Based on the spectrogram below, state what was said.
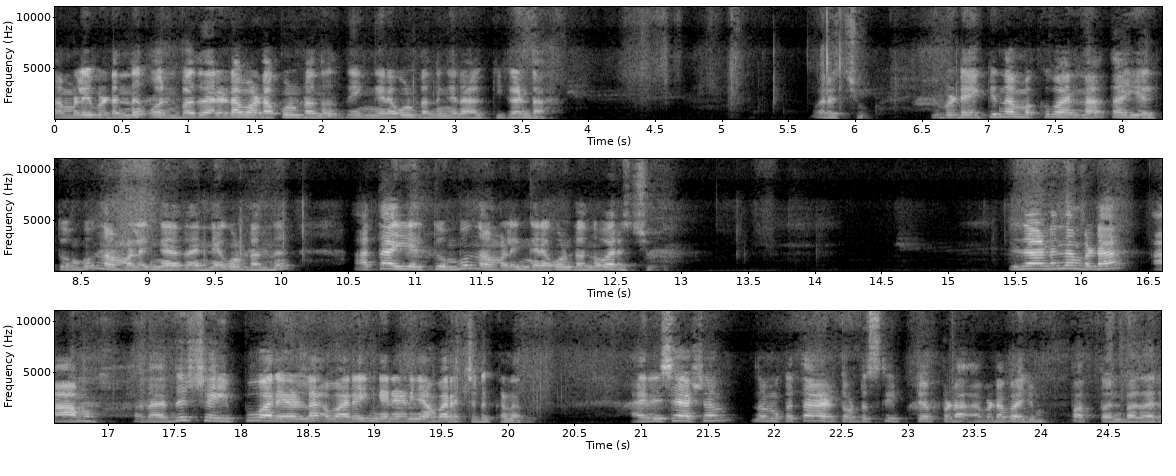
നമ്മൾ ഇവിടെ നിന്ന് ഒൻപതരയുടെ വട കൊണ്ടുവന്ന് ഇങ്ങനെ കൊണ്ടുവന്ന് ഇങ്ങനെ ആക്കി കണ്ട? വരച്ചു. ഇവിടേക്ക് നമുക്ക് വരുന്ന തയ്യൽ തുമ്പും നമ്മൾ ഇങ്ങനെ തന്നെ കൊണ്ടുവന്ന് ആ തയ്യൽ തുമ്പും നമ്മൾ ഇങ്ങനെ കൊണ്ടുവന്ന് വരച്ചു. ഇതാണ് നമ്മുടെ ആം അതായത് ഷേപ്പ് വരെയുള്ള വര ഇങ്ങനെയാണ് ഞാൻ വരച്ചെടുക്കണത്. അതിനുശേഷം നമുക്ക് താഴത്തോട്ട് സ്ലിപ്റ്റ് ഇവിടെ ഇവിടെ വരും പത്തൊൻപതര.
